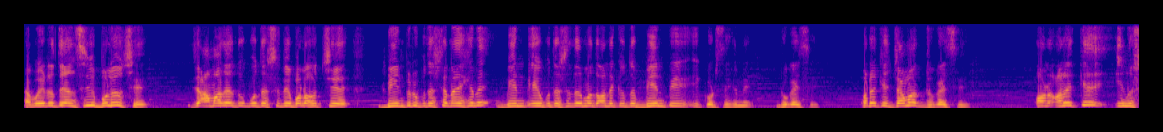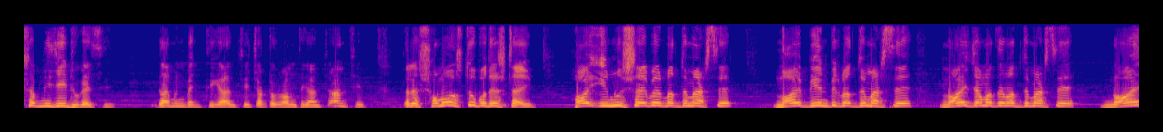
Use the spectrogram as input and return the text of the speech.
এবং এটা তো এনসিপি বলেওছে যে আমাদের তো উপদেষ্টা দিয়ে বলা হচ্ছে বিএনপির উপদেষ্টা না এখানে, বিএনপি, এই উপদেষ্টাদের মধ্যে অনেকে তো বিএনপি ই করছে এখানে, ঢুকাইছে। অনেকে জামাত ঢুকাইছে। অনেকে ইনসাফ নিজেই ঢুকাইছে। গ্রামীণ ব্যাংক থেকে আনছে, চট্টগ্রাম থেকে আনছে আনছে। তাহলে সমস্ত উপদেষ্টাই, হয় ইউনুস সাহেবের মাধ্যমে আসছে, নয় বিএনপির মাধ্যমে আসছে, নয় জামাতের মাধ্যমে আসছে, নয়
